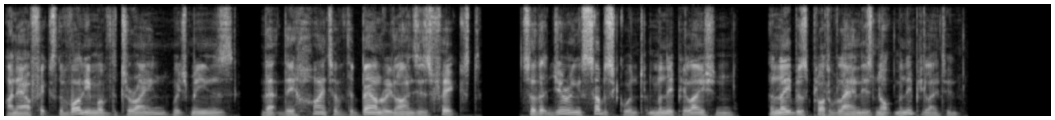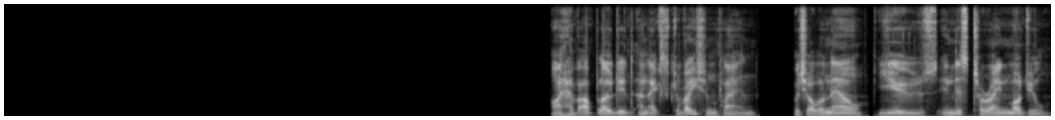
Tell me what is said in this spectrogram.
I now fix the volume of the terrain, which means that the height of the boundary lines is fixed, so that during subsequent manipulation, the neighbour's plot of land is not manipulated. I have uploaded an excavation plan, which I will now use in this terrain module.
